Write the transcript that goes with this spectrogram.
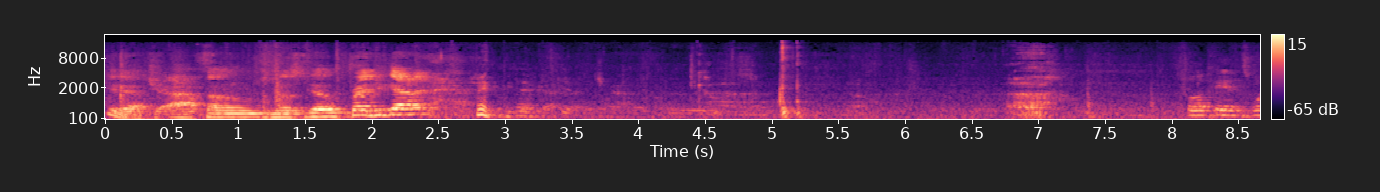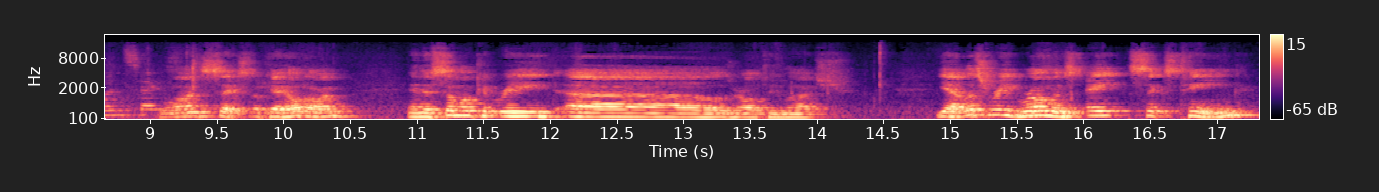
Get out your iPhones let's go. Fred, you got it? Philippians 1 6. One six. Okay, hold on. And if someone could read, uh, those are all too much. Yeah, let's read Romans eight sixteen,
